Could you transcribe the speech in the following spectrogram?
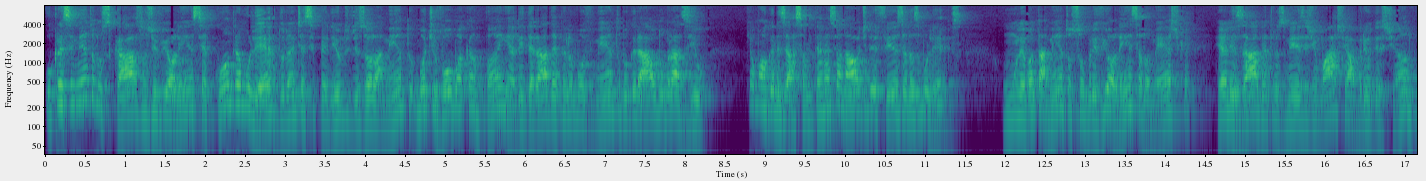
O crescimento dos casos de violência contra a mulher durante esse período de isolamento motivou uma campanha liderada pelo Movimento do Graal do Brasil, que é uma organização internacional de defesa das mulheres. Um levantamento sobre violência doméstica, realizado entre os meses de março e abril deste ano,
